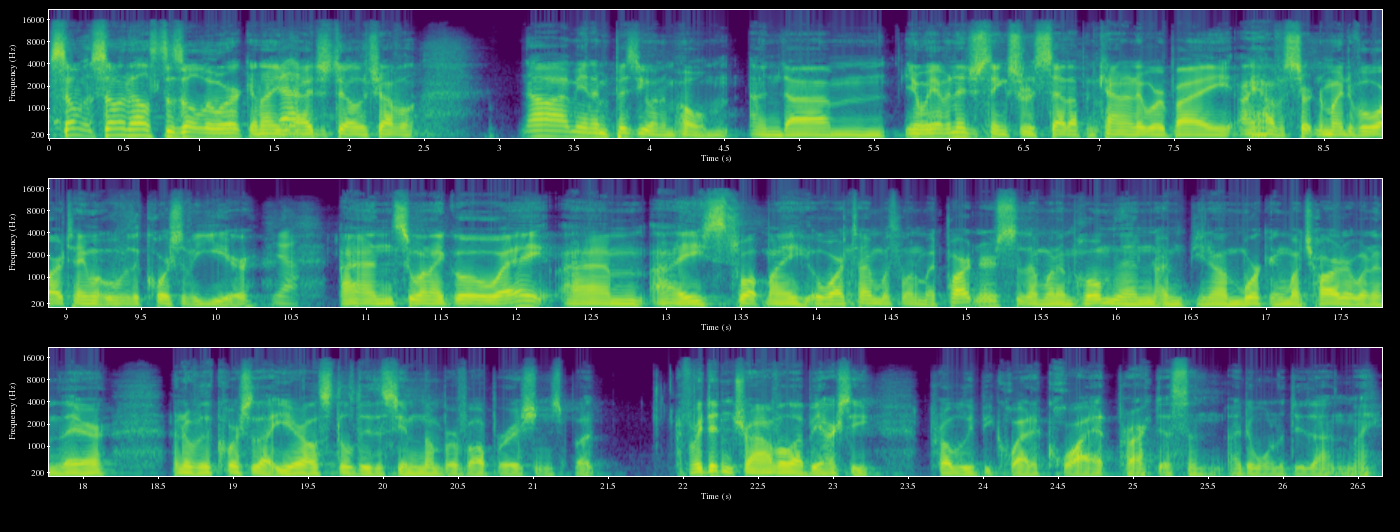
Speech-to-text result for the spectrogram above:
some, someone else does all the work, and I, yeah. I just do all the travel. No, I mean I'm busy when I'm home, and um, you know we have an interesting sort of setup in Canada whereby I have a certain amount of OR time over the course of a year. Yeah. And so when I go away, um, I swap my OR time with one of my partners. So then when I'm home, then I'm you know I'm working much harder when I'm there, and over the course of that year, I'll still do the same number of operations. But if I didn't travel, I'd be actually probably be quite a quiet practice, and I don't want to do that in my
